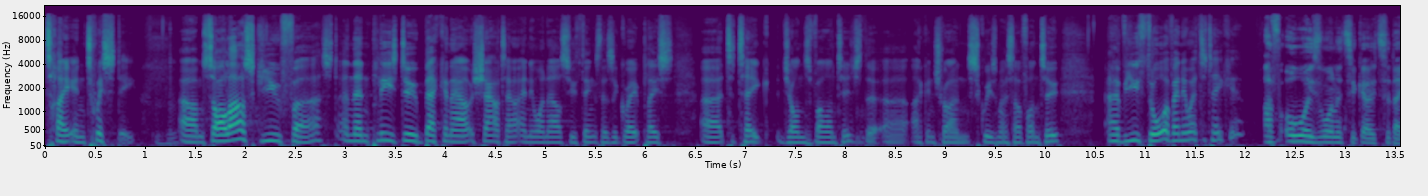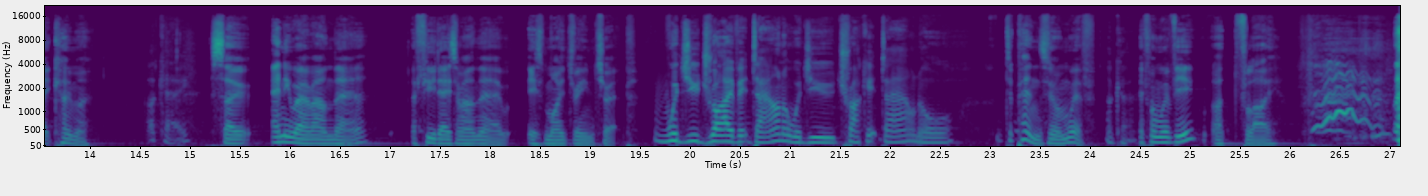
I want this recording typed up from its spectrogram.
tight and twisty. Um, so I'll ask you first, and then please do beckon out, shout out anyone else who thinks there's a great place uh, to take John's Vantage that uh, I can try and squeeze myself onto. Have you thought of anywhere to take it? I've always wanted to go to Lake Como. Okay. So anywhere around there, a few days around there, is my dream trip. Would you drive it down, or would you truck it down, or Depends who I'm with. okay? If I'm with you, I'd fly.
